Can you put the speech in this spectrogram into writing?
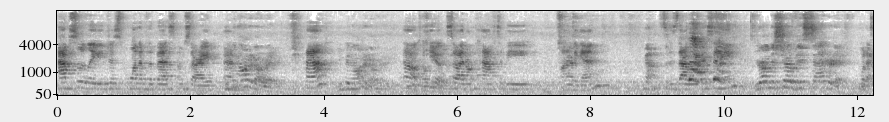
absolutely just one of the best. I'm sorry. You've been on it already. huh? You've been on it already. Oh, cute. So I don't have to be on it again? No. Is that what you're saying? You're on the show this Saturday. Wanna Whatever.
